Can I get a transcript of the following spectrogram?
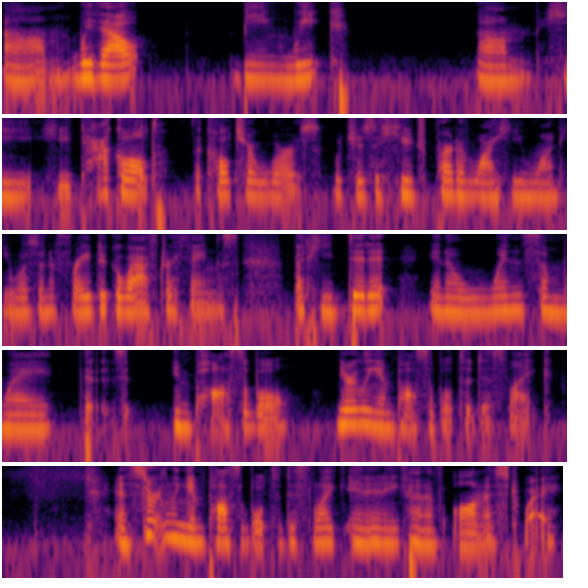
um, without being weak. Um, he he tackled the culture wars, which is a huge part of why he won. He wasn't afraid to go after things, but he did it in a winsome way that was impossible, nearly impossible to dislike, and certainly impossible to dislike in any kind of honest way.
